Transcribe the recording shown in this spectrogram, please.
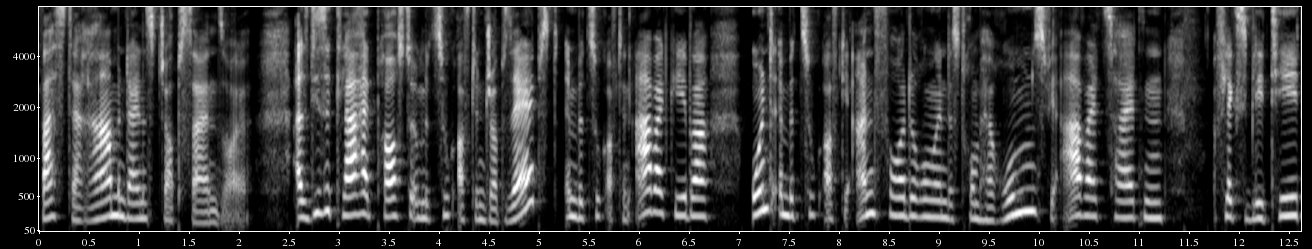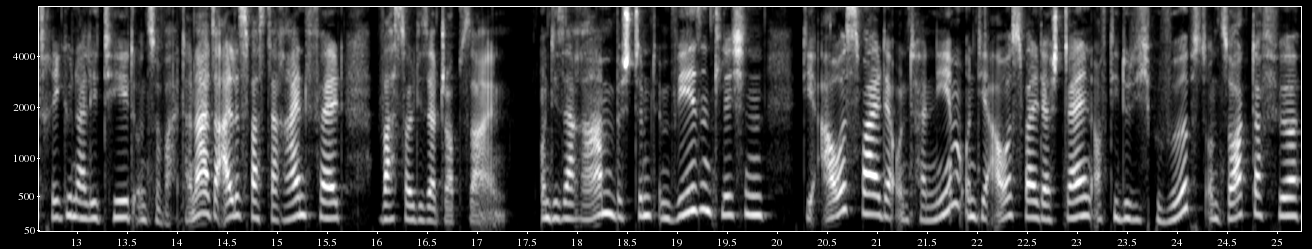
was der Rahmen deines Jobs sein soll. Also diese Klarheit brauchst du in Bezug auf den Job selbst, in Bezug auf den Arbeitgeber und in Bezug auf die Anforderungen des Drumherums wie Arbeitszeiten, Flexibilität, Regionalität und so weiter. Ne? Also alles, was da reinfällt, was soll dieser Job sein? Und dieser Rahmen bestimmt im Wesentlichen die Auswahl der Unternehmen und die Auswahl der Stellen, auf die du dich bewirbst und sorgt dafür,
